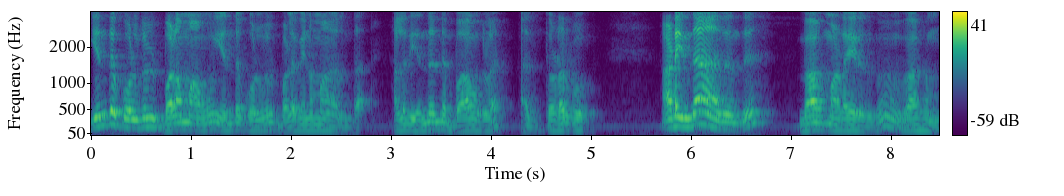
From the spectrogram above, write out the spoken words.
எந்த கோள்கள் பலமாகவும் எந்த கோள்கள் பலவீனமாக இருந்தால் அல்லது எந்தெந்த பாவங்களை அது தொடர்பு அடைந்தால் அது வந்து பாகம் அடையிறதுக்கும் விவாகம்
